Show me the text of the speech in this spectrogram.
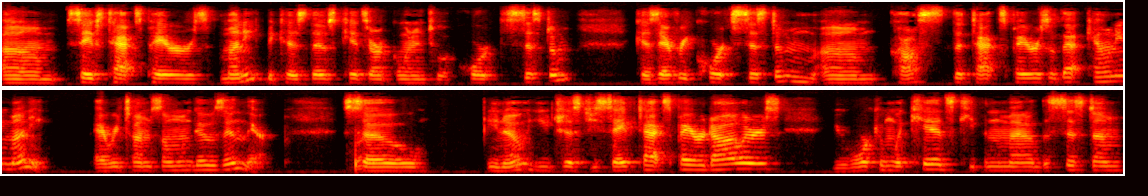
Um, saves taxpayers money because those kids aren't going into a court system because every court system um, costs the taxpayers of that county money every time someone goes in there. So, you know, you just you save taxpayer dollars. You're working with kids, keeping them out of the system,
